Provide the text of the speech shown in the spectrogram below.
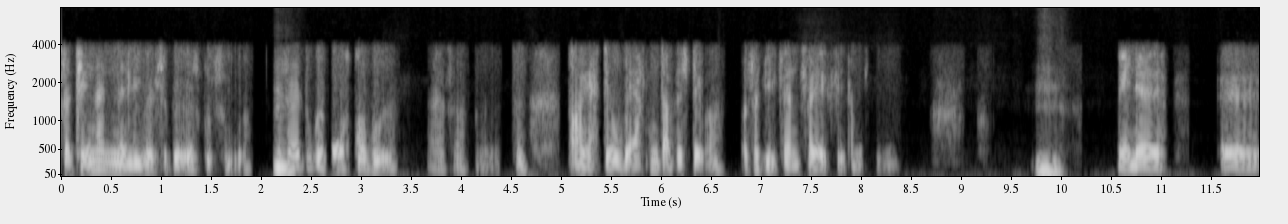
Så tændte han den alligevel, sgu sur. Mm. Så jeg, du kan godt skubbe ud. Altså, det, Nå ja, det er jo verden, der bestemmer. Og så gik han, så jeg ikke set ham i skiden. Mm. Men øh, øh,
